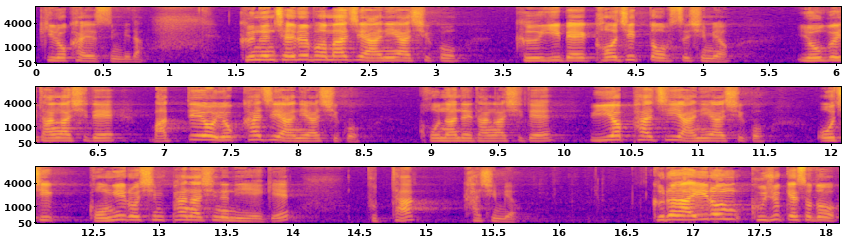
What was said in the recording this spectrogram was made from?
기록하였습니다. 그는 죄를 범하지 아니하시고 그 입에 거짓도 없으시며 욕을 당하시되 맞대어 욕하지 아니하시고 고난을 당하시되 위협하지 아니하시고 오직 공의로 심판하시는 이에게 부탁하시며 그러나 이런 구주께서도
